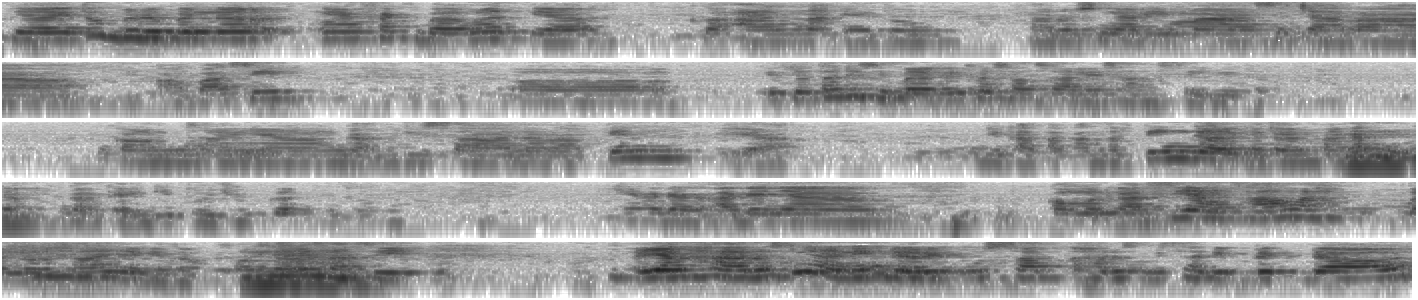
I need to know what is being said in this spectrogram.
Ya itu bener-bener ngefek banget ya ke anak itu harus nerima secara apa sih eh, itu tadi sih balik ke sosialisasi gitu kalau misalnya nggak bisa nerapin ya dikatakan tertinggal gitu kan. Padahal kan nggak nggak kayak gitu juga gitu. Ya ada adanya komunikasi yang salah menurut saya gitu. Sosialisasi yang harusnya nih dari pusat harus bisa di breakdown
